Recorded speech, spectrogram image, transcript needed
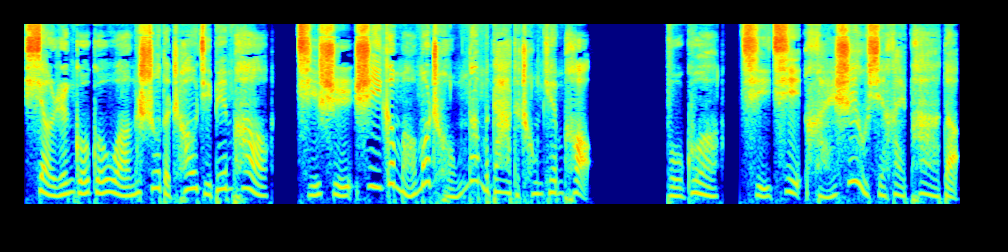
小人国国王说的超级鞭炮其实是一个毛毛虫那么大的冲天炮。不过琪琪还是有些害怕的，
